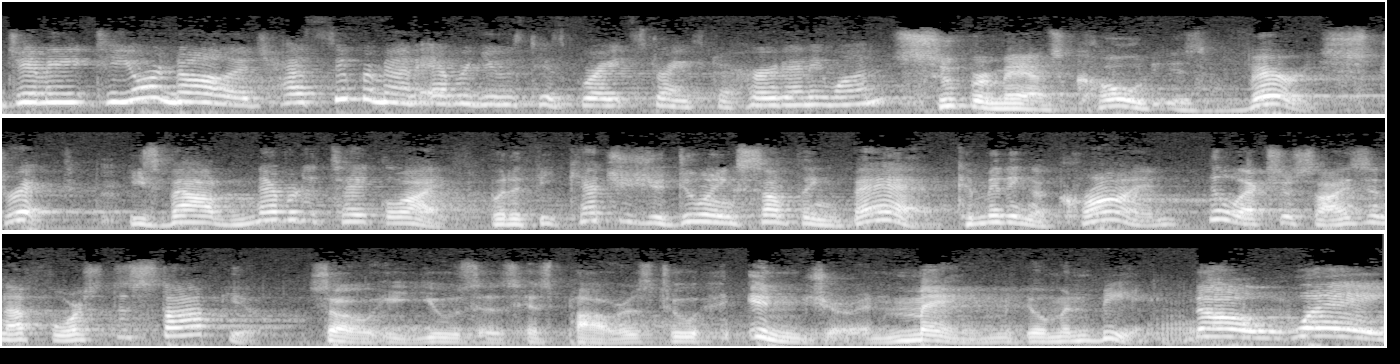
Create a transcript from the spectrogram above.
Jimmy, to your knowledge, has Superman ever used his great strength to hurt anyone? Superman's code is very strict. He's vowed never to take life, but if he catches you doing something bad, committing a crime, he'll exercise enough force to stop you. So he uses his powers to injure and maim human beings. No way,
